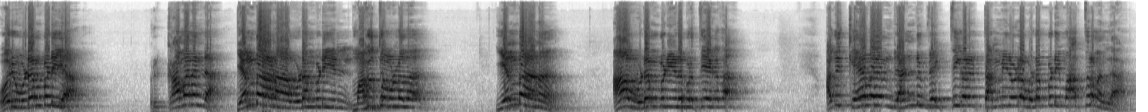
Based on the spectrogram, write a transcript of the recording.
ഒരു ഉടമ്പടിയാണ് ഒരു കവനന്റാണ് എന്താണ് ആ ഉടമ്പടിയിൽ മഹത്വമുള്ളത്? എന്താണ് ആ ഉടമ്പടിയുടെ പ്രത്യേകത? അത് കേവലം രണ്ട് വ്യക്തികൾ തമ്മിലുള്ള ഉടമ്പടി മാത്രമല്ല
